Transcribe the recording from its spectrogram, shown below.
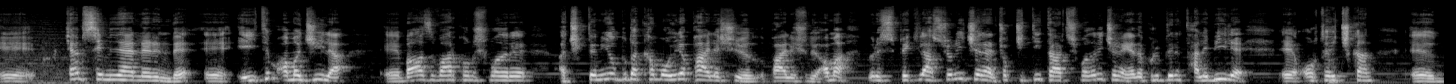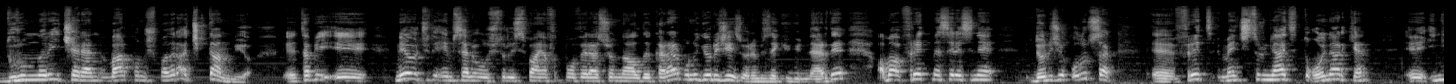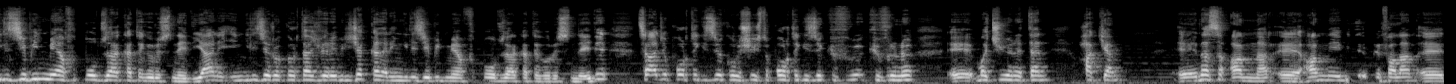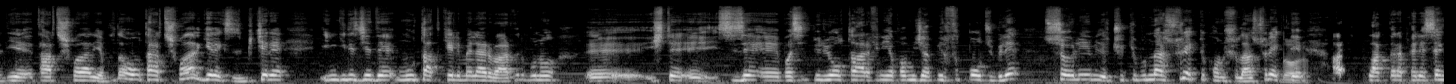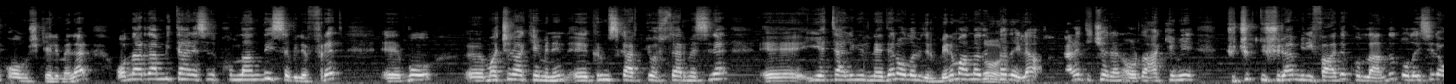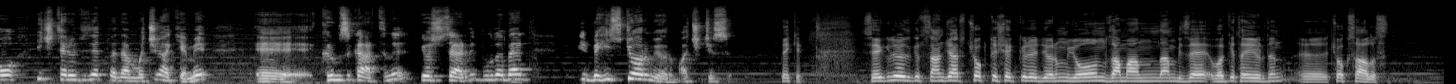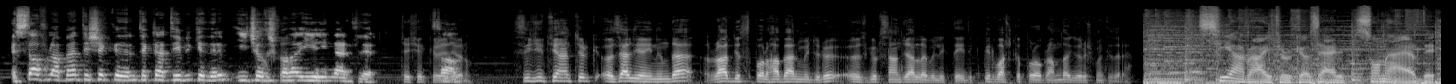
e, kamp seminerlerinde e, eğitim amacıyla e, bazı var konuşmaları açıklanıyor. Bu da kamuoyuyla paylaşılıyor, paylaşılıyor. Ama böyle spekülasyonu içeren, çok ciddi tartışmaları içeren ya da kulüplerin talebiyle e, ortaya çıkan e, durumları içeren var konuşmaları açıklanmıyor. E, tabii e, ne ölçüde emsal oluşturur İspanya Futbol Federasyonu'nun aldığı karar bunu göreceğiz önümüzdeki günlerde. Ama Fred meselesine dönecek olursak e, Fred Manchester United'da oynarken e, İngilizce bilmeyen futbolcular kategorisindeydi. Yani İngilizce röportaj verebilecek kadar İngilizce bilmeyen futbolcular kategorisindeydi. Sadece Portekizce konuşuyor. İşte Portekizce küfrü, küfrünü e, maçı yöneten hakem e, nasıl anlar, e, anlayabilir mi falan e, diye tartışmalar yapıldı ama bu tartışmalar gereksiz. Bir kere İngilizce'de mutat kelimeler vardır. Bunu e, işte e, size e, basit bir yol tarifini yapamayacak bir futbolcu bile söyleyebilir. Çünkü bunlar sürekli konuşulan, sürekli Doğru. artık kulaklara pelesenk olmuş kelimeler. Onlardan bir tanesini kullandıysa bile Fred e, bu e, maçın hakeminin e, kırmızı kart göstermesine e, yeterli bir neden olabilir. Benim anladığım Doğru. kadarıyla hakaret içeren orada hakemi küçük düşüren bir ifade kullandı. Dolayısıyla o hiç tereddüt etmeden maçın hakemi e, kırmızı kartını gösterdi. Burada ben bir behis görmüyorum açıkçası. Peki. Sevgili Özgür Sancar çok teşekkür ediyorum. Yoğun zamanından bize vakit ayırdın. Ee, çok sağ olasın. Estağfurullah ben teşekkür ederim. Tekrar tebrik ederim. İyi çalışmalar, iyi yayınlar dilerim. Teşekkür Sağ ediyorum. CGTN Türk özel yayınında Radyo Spor Haber Müdürü Özgür Sancar'la birlikteydik. Bir başka programda görüşmek üzere. CRI Türk Özel sona erdi.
